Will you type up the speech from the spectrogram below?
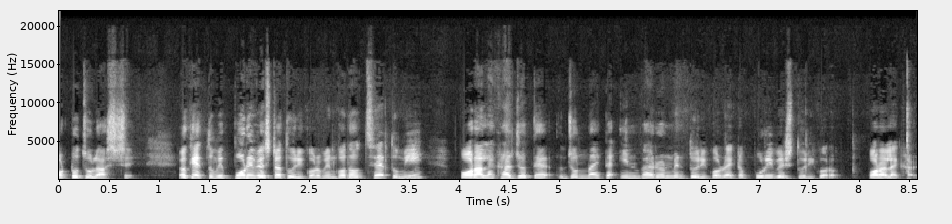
অটো চলে আসছে। ওকে তুমি পরিবেশটা তৈরি করো। মেন কথা হচ্ছে তুমি পড়ালেখার জন্য একটা এনভায়রনমেন্ট তৈরি করো, একটা পরিবেশ তৈরি করো পড়ালেখার।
